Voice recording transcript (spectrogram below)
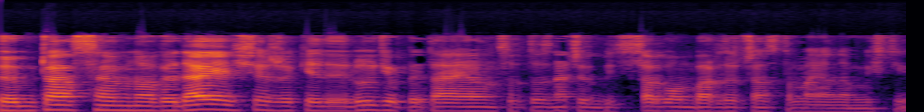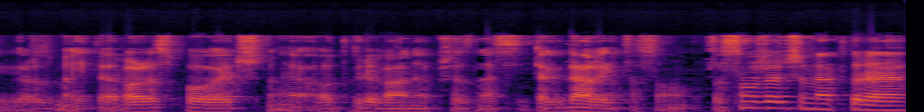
Tymczasem no, wydaje się, że kiedy ludzie pytają, co to znaczy być sobą, bardzo często mają na myśli rozmaite role społeczne odgrywane przez nas i tak dalej. To są, to są rzeczy, na które,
